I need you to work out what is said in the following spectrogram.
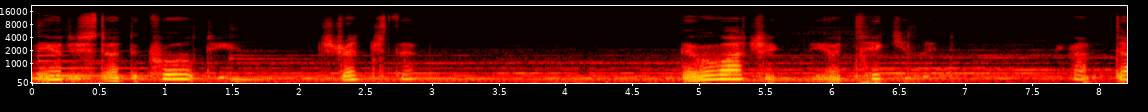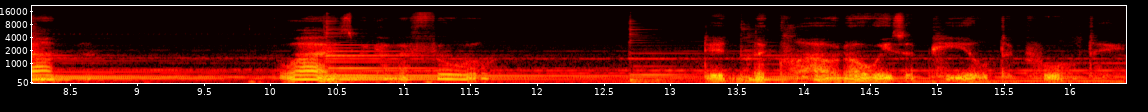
They understood the cruelty drenched them. They were watching the articulate become dumb, the wise become a fool. Didn't the clown always appeal to cruelty?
